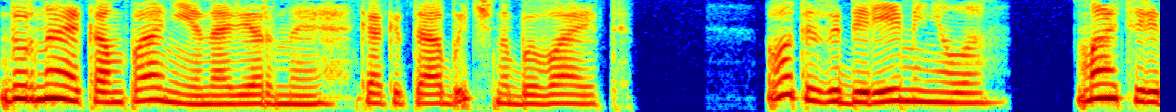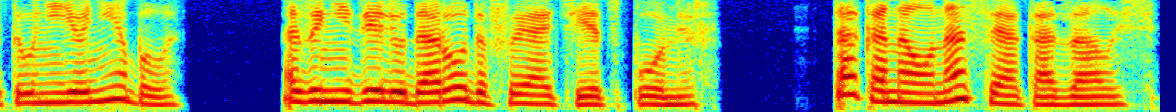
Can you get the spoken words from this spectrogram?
Дурная компания, наверное, как это обычно бывает. Вот и забеременела. Матери-то у нее не было, а за неделю до родов и отец помер. Так она у нас и оказалась.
